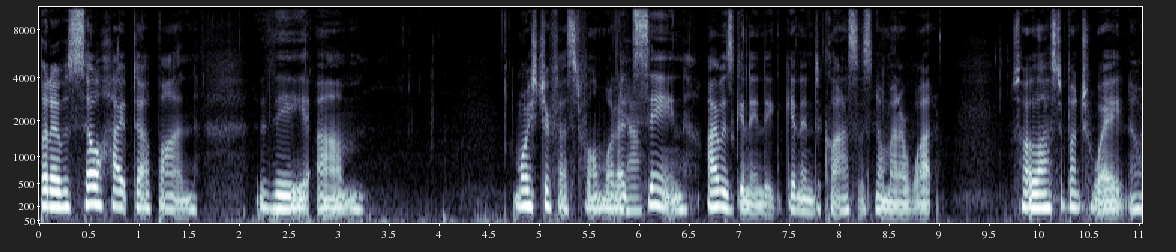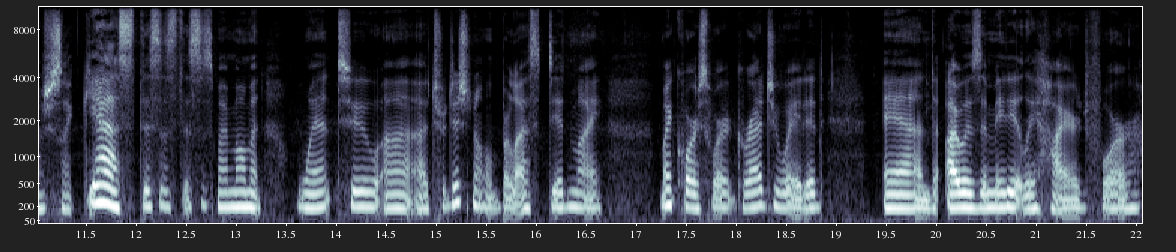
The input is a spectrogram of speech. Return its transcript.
But I was so hyped up on the um, Moisture Festival and what Yeah. I'd seen. I was getting to get into classes no matter what. So I lost a bunch of weight, and I was just like, "Yes, this is this is my moment." Went to uh, a traditional burlesque, did my my coursework, graduated, and I was immediately hired for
